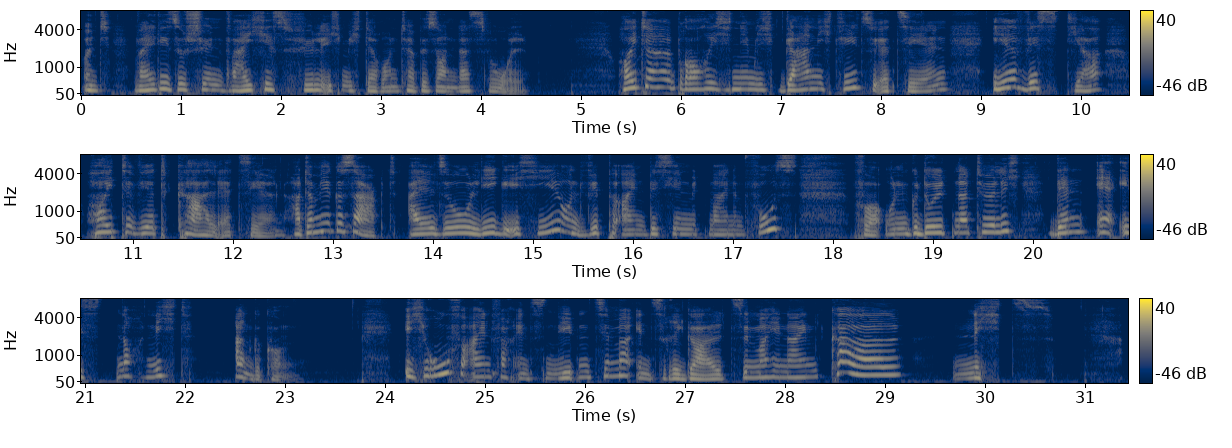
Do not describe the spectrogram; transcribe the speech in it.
Und weil die so schön weich ist, fühle ich mich darunter besonders wohl. Heute brauche ich nämlich gar nicht viel zu erzählen. Ihr wisst ja, heute wird Karl erzählen, hat er mir gesagt. Also liege ich hier und wippe ein bisschen mit meinem Fuß, vor Ungeduld natürlich, denn er ist noch nicht angekommen. Ich rufe einfach ins Nebenzimmer, ins Regalzimmer hinein. Karl! Nichts.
